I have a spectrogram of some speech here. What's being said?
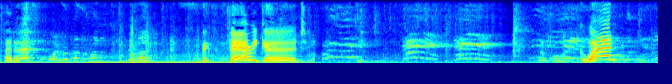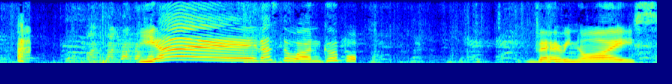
better. Very good. Go on. Yay! That's the one. Good boy. Very nice.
